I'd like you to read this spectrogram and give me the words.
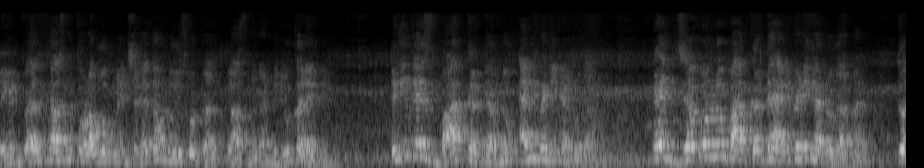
लेकिन 12th क्लास में थोड़ा बहुत मेंशन है तो हम लोग इसको 12th क्लास में कंटिन्यू करेंगे। लेकिन गाइस बात करते हैं हम लोग एलिमेटिक हाइड्रोकार्बन गाइस जब हम लोग बात करते हैं एलिमेटिक हाइड्रोकार्बन तो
